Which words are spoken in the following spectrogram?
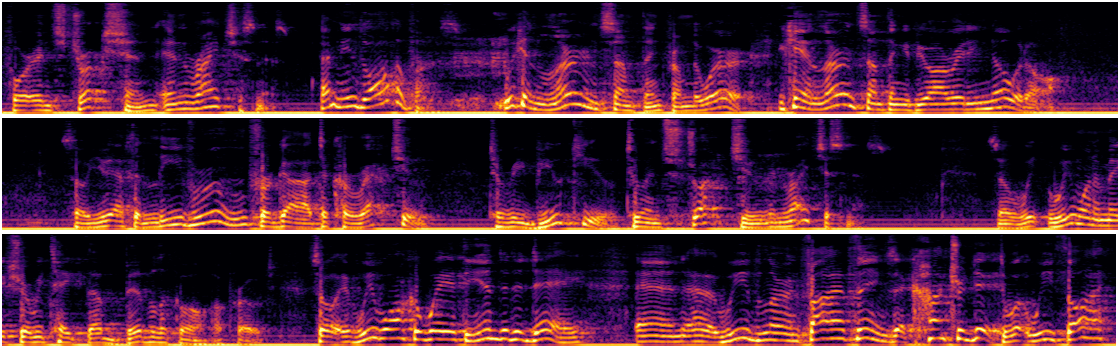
for instruction in righteousness. That means all of us. We can learn something from the Word. You can't learn something if you already know it all. So you have to leave room for God to correct you, to rebuke you, to instruct you in righteousness. So we, we want to make sure we take the biblical approach. So if we walk away at the end of the day and uh, we've learned five things that contradict what we thought,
